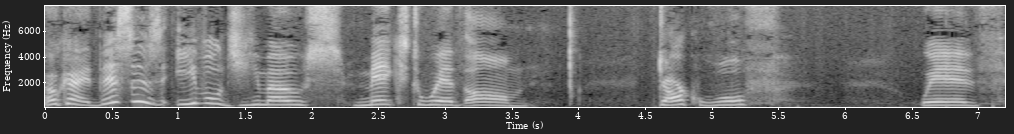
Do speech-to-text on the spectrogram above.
Okay, this is Evil Gemios mixed with um Dark Wolf with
